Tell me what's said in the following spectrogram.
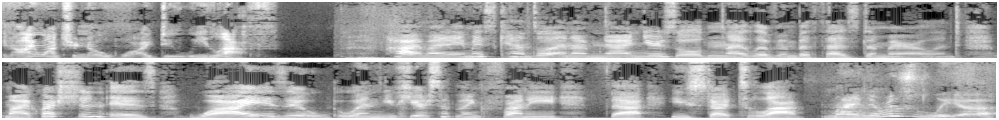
and I want to know why do we laugh? Hi, my name is Kendall, and I'm nine years old, and I live in Bethesda, Maryland. My question is, why is it when you hear something funny that you start to laugh? My name is Leah.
